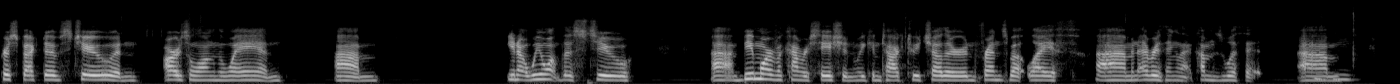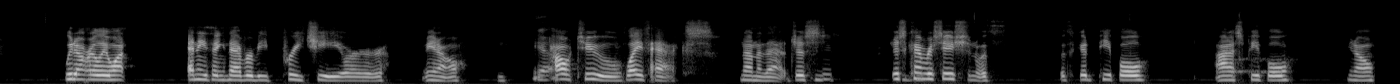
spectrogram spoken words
perspectives too and ours along the way and um you know, we want this to um, be more of a conversation. We can talk to each other and friends about life um, and everything that comes with it. Um, Mhm. We don't really want anything to ever be preachy or, you know, Yeah. how to life hacks. None of that. Just Mhm. just Mhm. conversation with with good people, honest people, you know,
